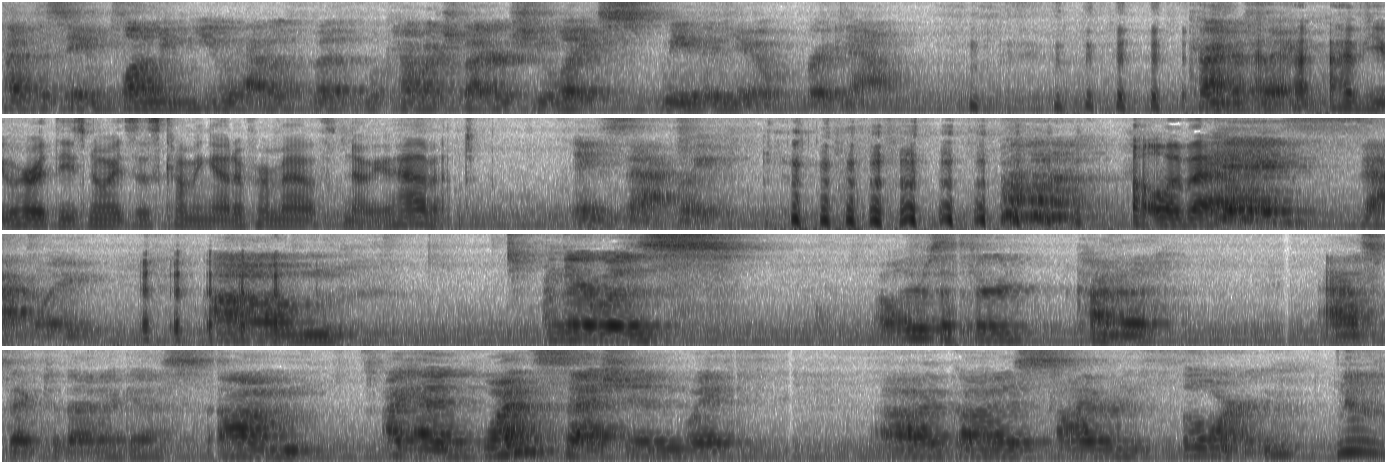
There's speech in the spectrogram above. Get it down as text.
have the same plumbing you have, but look how much better she likes me than you right now. kind of thing. Have you heard these noises coming out of her mouth? No, you haven't. Exactly. All of that. exactly. Um, and there was, oh, there's a third kind of aspect to that, I guess. Um, I had one session with uh, goddess Siren Thorn. you know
